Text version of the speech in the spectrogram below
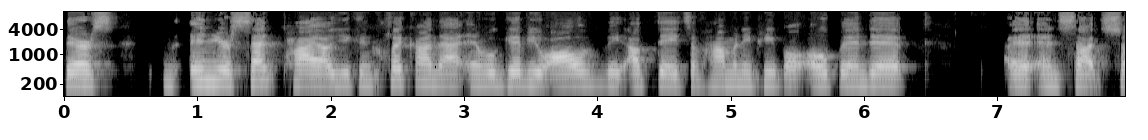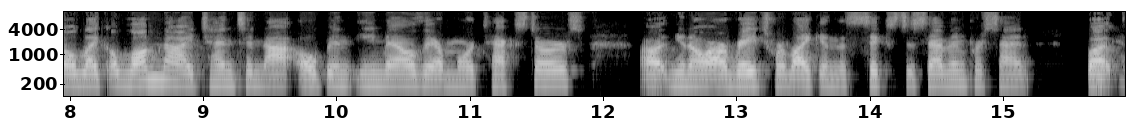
there's in your sent pile, you can click on that and it will give you all of the updates of how many people opened it and such. So like alumni tend to not open email, they're more texters. Uh, you know, our rates were like in the six to 7%. But okay.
